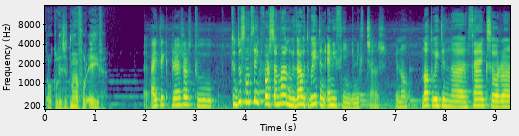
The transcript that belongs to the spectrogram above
Ook al is het maar voor even. I take pleasure to to do something for someone without waiting anything in exchange. You know, not waiting uh, thanks or uh,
